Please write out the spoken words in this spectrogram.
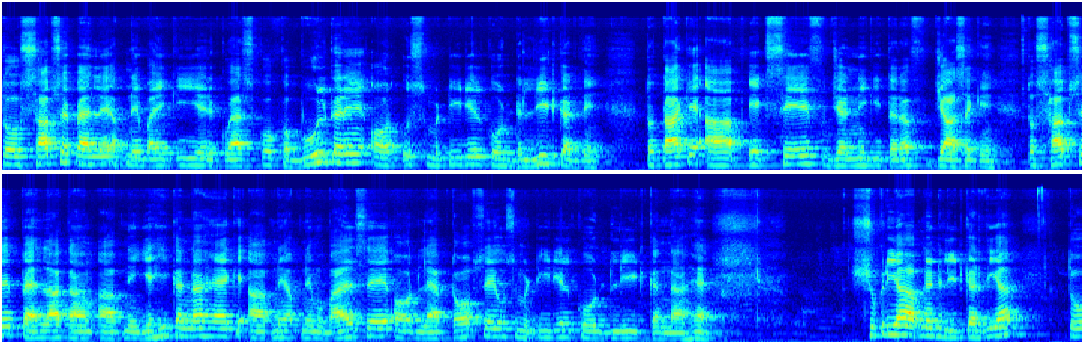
तो सबसे पहले अपने भाई की ये रिक्वेस्ट को कबूल करें और उस मटेरियल को डिलीट कर दें। तो ताकि आप एक सेफ़ जर्नी की तरफ़ जा सकें। तो सबसे पहला काम आपने यही करना है कि आपने अपने मोबाइल से और लैपटॉप से उस मटेरियल को डिलीट करना है। शुक्रिया आपने डिलीट कर दिया। तो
